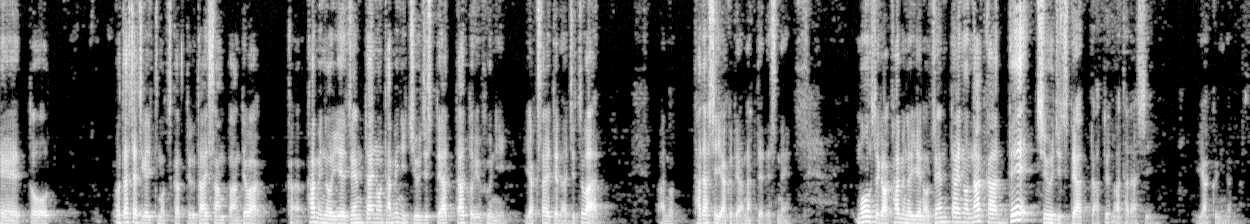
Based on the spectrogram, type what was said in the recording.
えっ、と、私たちがいつも使っている第3版では、神の家全体のために忠実であったというふうに訳されているのは、実は、あの、正しい訳ではなくてですね、モーセが神の家の全体の中で忠実であったというのは正しい訳になります。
